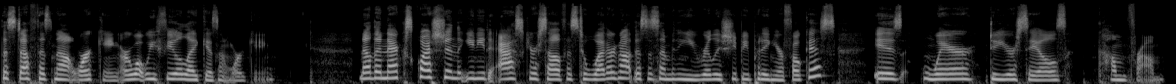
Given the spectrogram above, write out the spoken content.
the stuff that's not working or what we feel like isn't working now, the next question that you need to ask yourself as to whether or not this is something you really should be putting your focus is where do your sales come from?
